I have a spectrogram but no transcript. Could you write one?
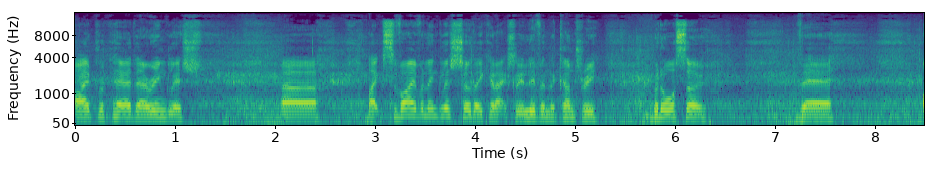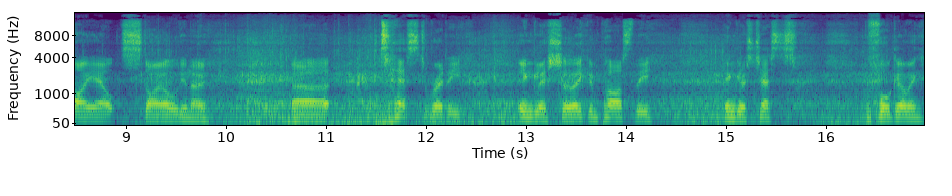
I prepare their English, uh, like survival English, so they can actually live in the country, but also their IELTS style, you know, uh, test ready English, so they can pass the English tests before going.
